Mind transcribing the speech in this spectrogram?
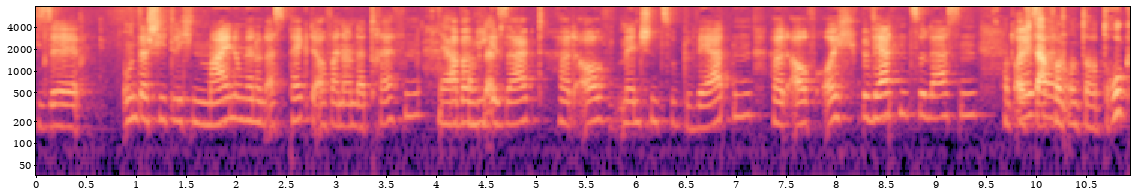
diese unterschiedlichen Meinungen und Aspekte aufeinandertreffen. Ja, aber komplett. wie gesagt, hört auf, Menschen zu bewerten, hört auf, euch bewerten zu lassen. Und euch Äußert- davon unter Druck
